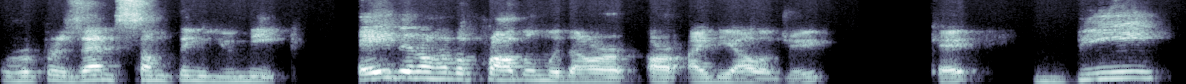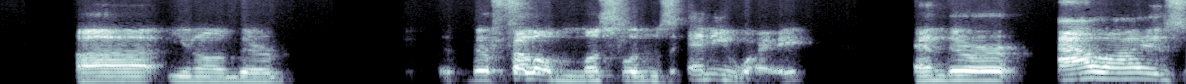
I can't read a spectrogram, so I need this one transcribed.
represents something unique. A, they don't have a problem with our, our ideology. Okay. B, uh, you know, they're they're fellow Muslims anyway, and they're allies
